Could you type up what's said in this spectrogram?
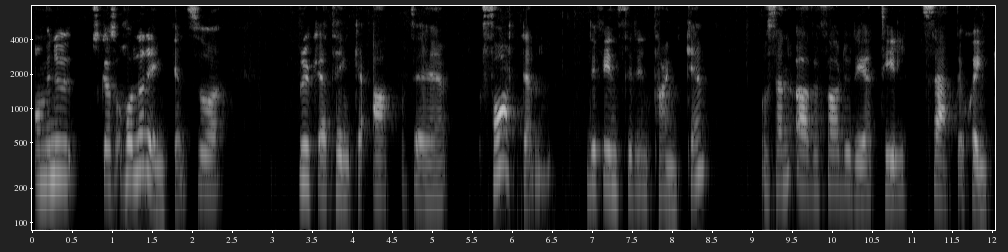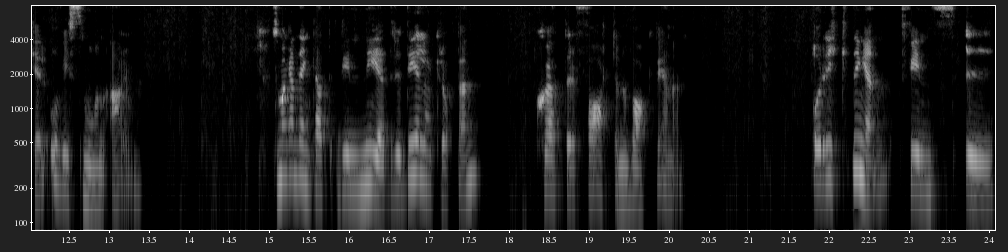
om vi nu ska hålla det enkelt så brukar jag tänka att eh, farten, det finns i din tanke och sen överför du det till säte, skänkel och viss mån arm. Så man kan tänka att din nedre del av kroppen sköter farten och bakbenen. Och riktningen finns i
